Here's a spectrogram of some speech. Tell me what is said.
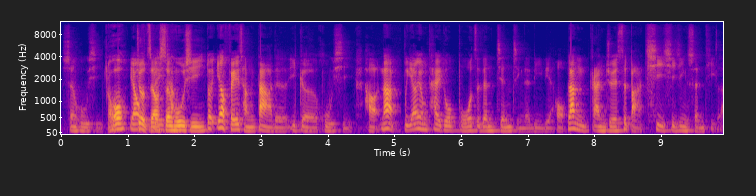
深呼吸哦，要就只要深呼吸，对，要非常大的一个呼吸。好，那不要用太多脖子跟肩颈的力量哦，让感觉是把气吸进身体来。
